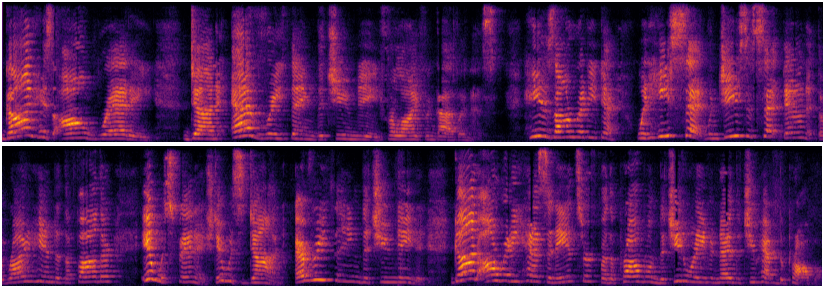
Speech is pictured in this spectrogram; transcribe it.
God has already done everything that you need for life and godliness. He has already done. When he sat, when Jesus sat down at the right hand of the Father, it was finished. It was done. Everything that you needed. God already has an answer for the problem that you don't even know that you have the problem.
